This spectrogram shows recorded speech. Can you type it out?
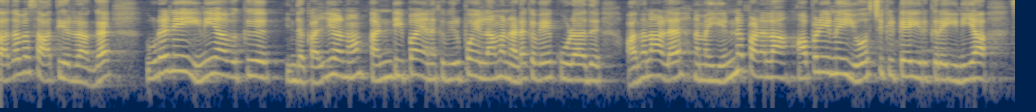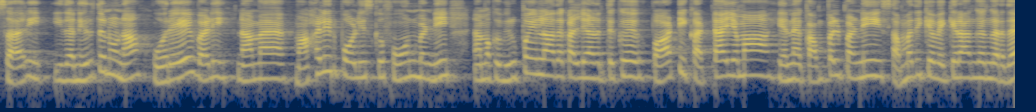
கதவை சாத்திடுறாங்க. உடனே இனியாவுக்கு இந்த கல்யாணம் கண்டிப்பாக எனக்கு விருப்பம் இல்லாமல் நடக்கவே கூடாது. அதனால் நம்ம என்ன பண்ணலாம் அப்படின்னு யோசிச்சுக்கிட்டே இருக்கிற இனியா சரி இதை நிறுத்தணும்னா ஒரே வழி நம்ம மகளிர் போலீஸ்க்கு ஃபோன் பண்ணி நமக்கு விருப்பம் இல்லாத கல்யாணத்துக்கு பாட்டி கட்டாயமாக என்னை கம்பல் பண்ணி சம்மதிக்க வைக்கிறாங்கங்கிறத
